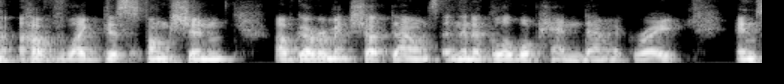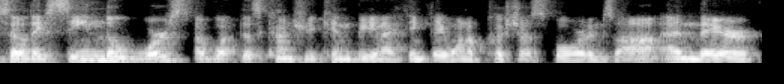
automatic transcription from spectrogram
of like dysfunction, of government shutdowns, and then a global pandemic, right? And so they've seen the worst of what this country can be, and I think they want to push us forward. And so I'll end there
